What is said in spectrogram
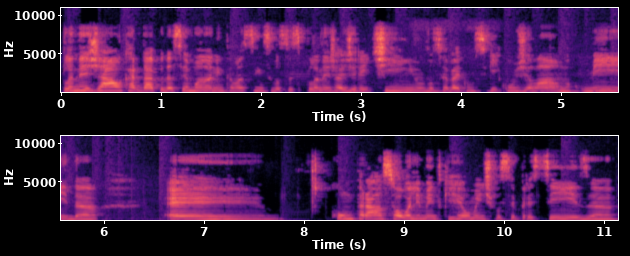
planejar o cardápio da semana. Então, assim, se você se planejar direitinho, você vai conseguir congelar uma comida, é, comprar só o alimento que realmente você precisa.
